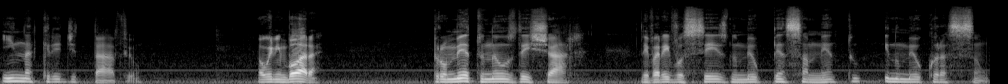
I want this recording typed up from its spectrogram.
inacreditável. Ao ir embora, prometo não os deixar. Levarei vocês no meu pensamento e no meu coração.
